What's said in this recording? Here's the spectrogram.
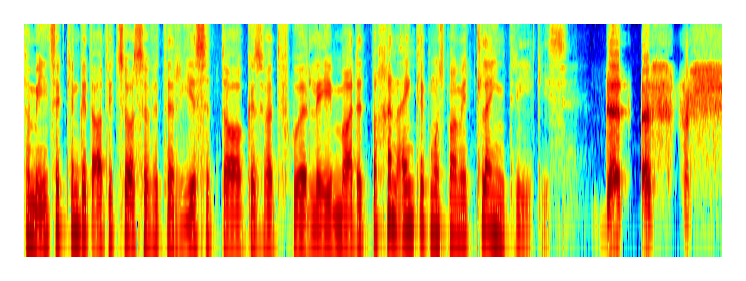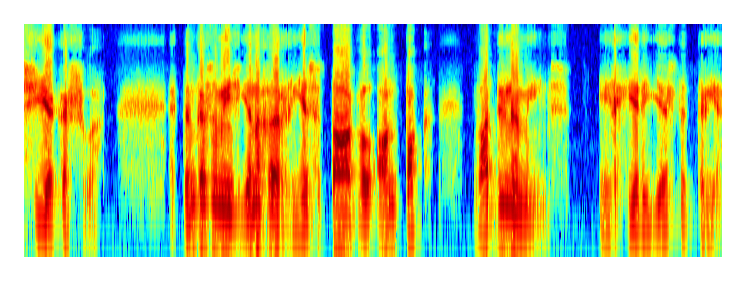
Vir mense klink dit altyd so asof dit 'n reuse taak is wat voor lê, maar dit begin eintlik mos maar met klein treetjies. Dit is verseker so. Ek dink as 'n mens enige reuse taak wil aanpak, wat doen 'n mens? Jy gee die eerste tree.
